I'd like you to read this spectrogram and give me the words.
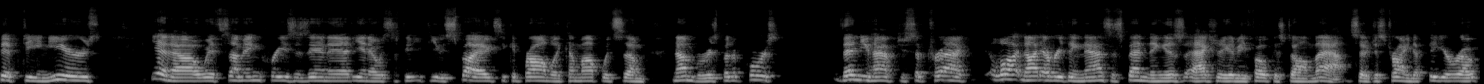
15 years, you know, with some increases in it, you know, a few spikes, you could probably come up with some numbers. But of course, then you have to subtract a lot. Not everything NASA spending is actually going to be focused on that. So just trying to figure out.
